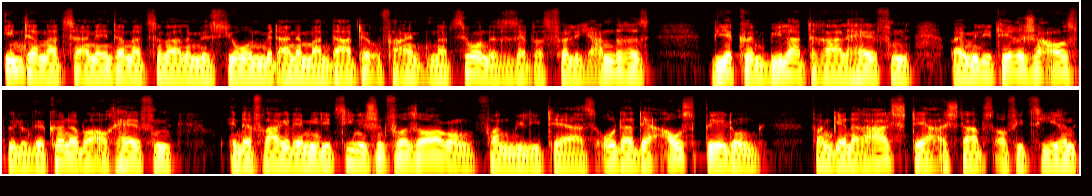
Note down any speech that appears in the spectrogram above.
eine internationale Mission mit einem Mandat der Vereinten Nationen. Das ist etwas völlig anderes. Wir können bilateral helfen bei militärischer Ausbildung. Wir können aber auch helfen in der Frage der medizinischen Versorgung von Militärs oder der Ausbildung von Generalstabsoffizieren,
